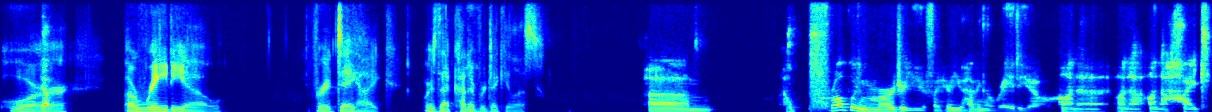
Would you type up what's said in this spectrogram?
or yep a radio for a day hike, or is that kind of ridiculous? Um, I'll probably murder you if I hear you having a radio on a on a on a hike.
